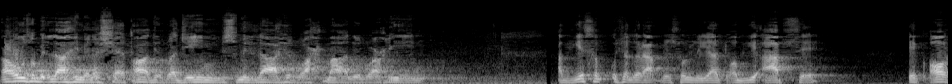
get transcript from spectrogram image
आउज़बिल्लिमिनशैतानरजीम बिस्मिल्लाहिर्रहमानिर्रहीम अब ये सब कुछ अगर आपने सुन लिया तो अब ये आपसे एक और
